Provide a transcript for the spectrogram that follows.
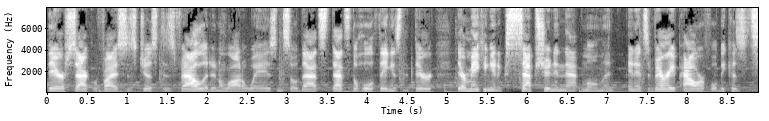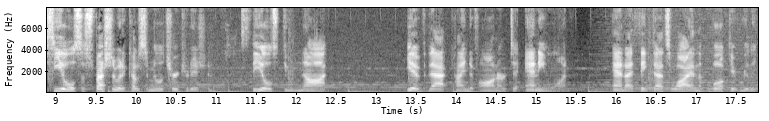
their sacrifice is just as valid in a lot of ways, and so that's that's the whole thing is that they're they're making an exception in that moment, and it's very powerful because seals, especially when it comes to military tradition, seals do not give that kind of honor to anyone. And I think that's why in the book it really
